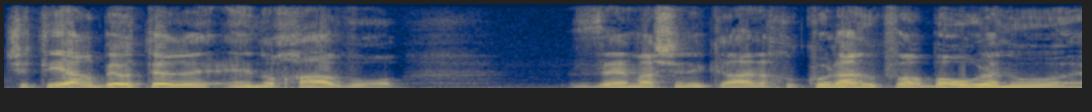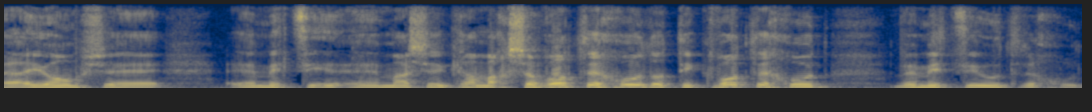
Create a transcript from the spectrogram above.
שתהיה הרבה יותר נוחה עבורו. זה מה שנקרא, אנחנו כולנו כבר ברור לנו היום שמה שנקרא מחשבות לחוד או תקוות לחוד ומציאות לחוד.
